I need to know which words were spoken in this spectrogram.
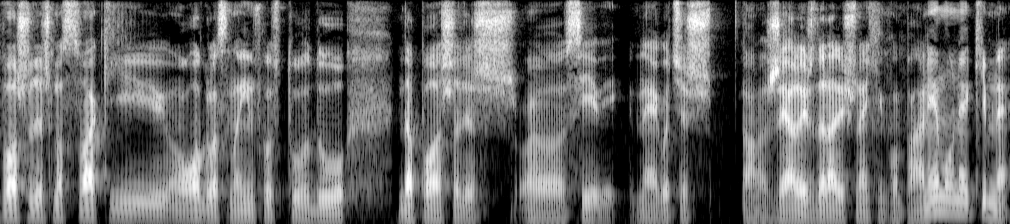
pošalješ na svaki oglas na infostudu da pošalješ uh, CV, nego ćeš ono, želiš da radiš u nekim kompanijama, u nekim ne.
